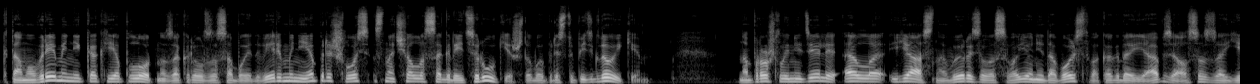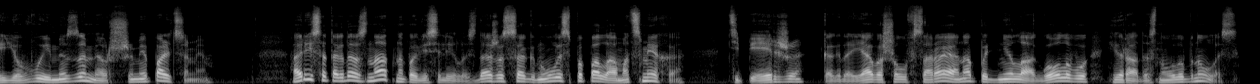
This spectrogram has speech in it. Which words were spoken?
К тому времени, как я плотно закрыл за собой дверь, мне пришлось сначала согреть руки, чтобы приступить к дойке. На прошлой неделе Элла ясно выразила свое недовольство, когда я взялся за ее вымя замерзшими пальцами. Ариса тогда знатно повеселилась, даже согнулась пополам от смеха. Теперь же, когда я вошел в сарай, она подняла голову и радостно улыбнулась.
